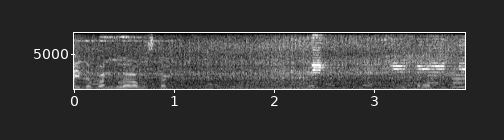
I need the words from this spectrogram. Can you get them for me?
এই দোকানগুলোর অবস্থা। খারাপ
